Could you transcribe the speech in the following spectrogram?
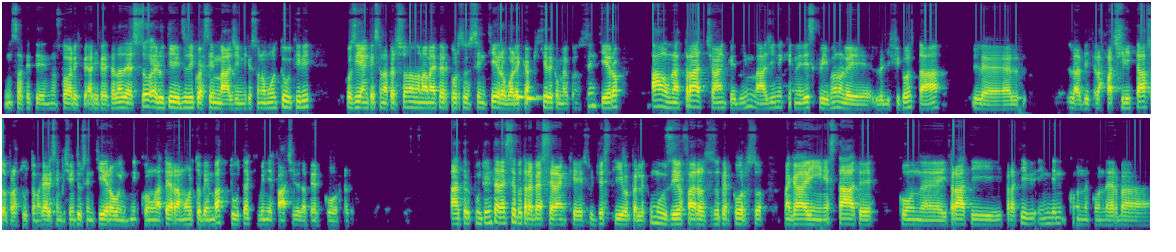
non sapete, non sto a ripeterla adesso, è l'utilizzo di queste immagini che sono molto utili, così anche se una persona non ha mai percorso un sentiero, vuole capire com'è questo sentiero, ha una traccia anche di immagini che ne descrivono le, le difficoltà, le, la, la, facilità, soprattutto magari semplicemente un sentiero in, con una terra molto ben battuta, che quindi è facile da percorrere. Altro punto di interesse potrebbe essere anche suggestivo per l'ecomuseo fare lo stesso percorso magari in estate con eh, i prati, prati in, con, con l'erba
